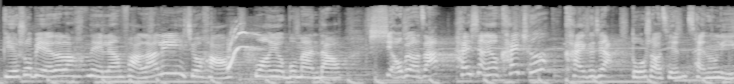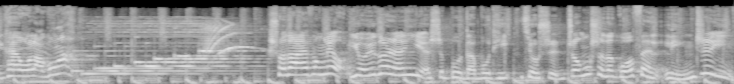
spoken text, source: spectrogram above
别说别的了，那辆法拉利就好。网友不满道：“小婊砸，还想要开车？开个价，多少钱才能离开我老公啊？”说到 iPhone 六，有一个人也是不得不提，就是忠实的果粉林志颖。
